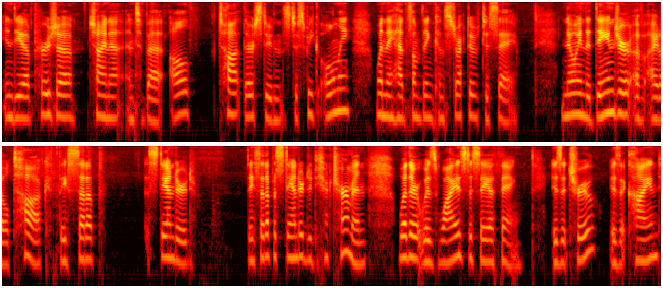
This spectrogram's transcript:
India, Persia, China, and Tibet all taught their students to speak only when they had something constructive to say. Knowing the danger of idle talk, they set up a standard. They set up a standard to determine whether it was wise to say a thing. Is it true? Is it kind?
